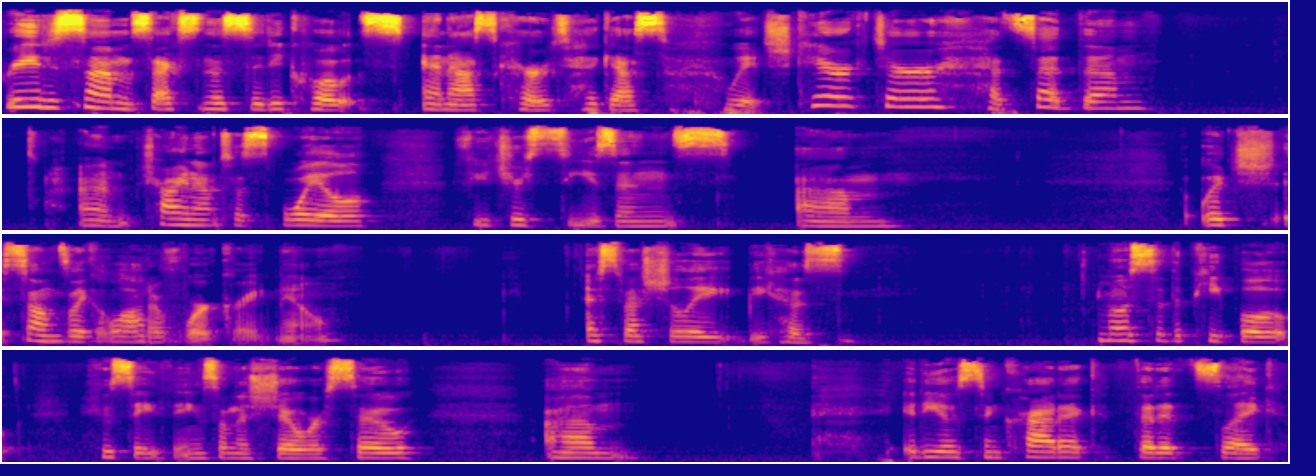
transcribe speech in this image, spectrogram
read some Sex in the City quotes and ask her to guess which character had said them. Um, try not to spoil future seasons, um, which sounds like a lot of work right now, especially because most of the people who say things on the show are so um, idiosyncratic that it's like,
